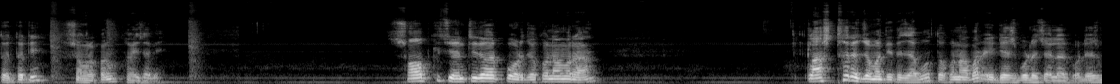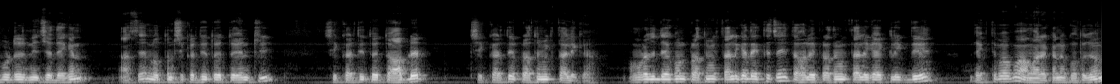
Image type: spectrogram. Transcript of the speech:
তথ্যটি সংরক্ষণ হয়ে যাবে। সব কিছু এন্ট্রি দেওয়ার পর যখন আমরা ক্লাস্টারে জমা দিতে যাব, তখন আবার এই ড্যাশবোর্ডে চলে আসব। ড্যাশবোর্ডের নিচে দেখেন, আছে নতুন শিক্ষার্থী তথ্য এন্ট্রি শিক্ষার্থী তথ্য আপডেট শিক্ষার্থীর প্রাথমিক তালিকা। আমরা যদি এখন প্রাথমিক তালিকা দেখতে চাই, তাহলে এই প্রাথমিক তালিকায় ক্লিক দিয়ে দেখতে পাবো আমার এখানে কতজন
